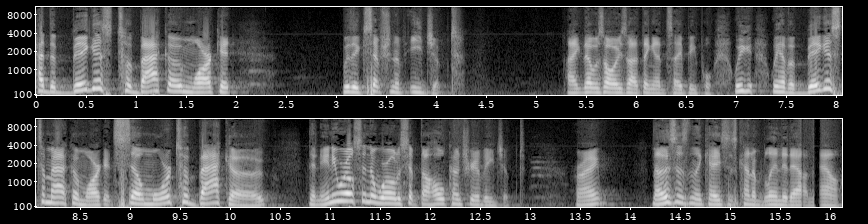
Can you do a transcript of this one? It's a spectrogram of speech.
had the biggest tobacco market with the exception of Egypt. That was always I think I'd say people. We, we have a biggest tobacco market, sell more tobacco than anywhere else in the world except the whole country of Egypt. Right? Now, this isn't the case, it's kind of blended out now.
